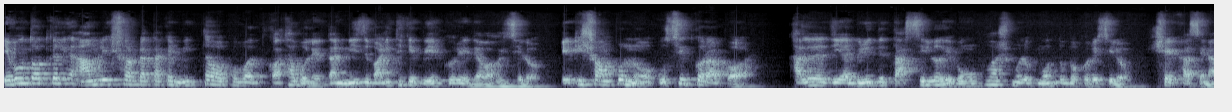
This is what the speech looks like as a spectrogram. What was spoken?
এবং তৎকালীন আমলিক সরকার তাকে মিথ্যা অপবাদ কথা বলে তার নিজ বাড়ি থেকে বের করে দেওয়া হয়েছিল। এটি সম্পূর্ণ উচ্ছেদ করার পর খালেদা জিয়ার বিরুদ্ধে তাচ্ছিল্য এবং উপহাসমূলক মন্তব্য করেছিল শেখ হাসিনা।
